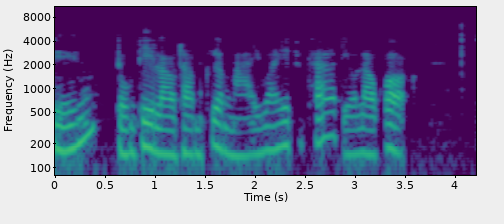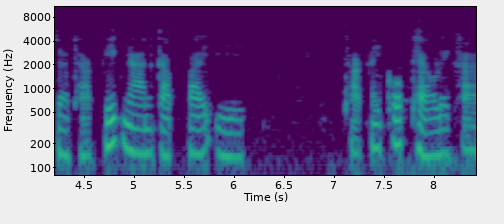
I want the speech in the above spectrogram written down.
ถึงตรงที่เราทำเครื่องหมายไว้นะคะ เดี๋ยวเราก็ จะถักพลิกงานกลับไปอีก ถักให้ครบแถวเลยค่ะ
